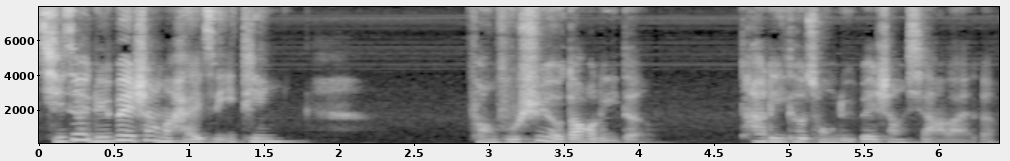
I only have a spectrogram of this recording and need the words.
骑在驴背上的孩子一听。”仿佛是有道理的，他立刻从驴背上下来了。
